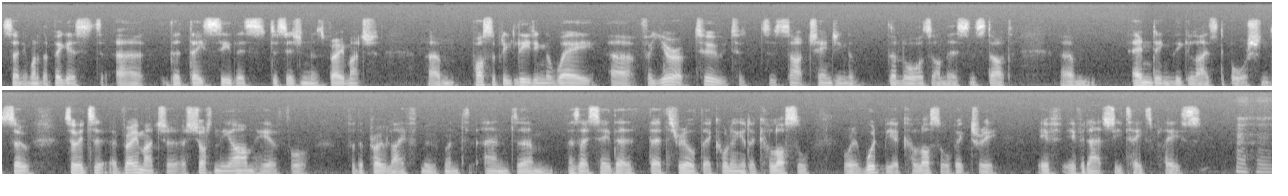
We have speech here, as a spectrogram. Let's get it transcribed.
certainly one of the biggest, uh, that they see this decision as very much um, possibly leading the way uh, for Europe too to to start changing the the laws on this and start um, ending legalized abortion. So, so it's a, a very much a, a, shot in the arm here for, for the pro-life movement. And um, as I say, they're they're thrilled. They're calling it a colossal, or it would be a colossal victory if if it actually takes place. Mm-hmm.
